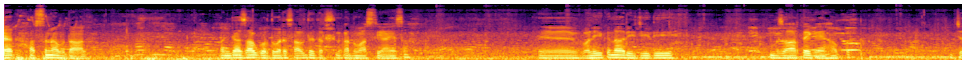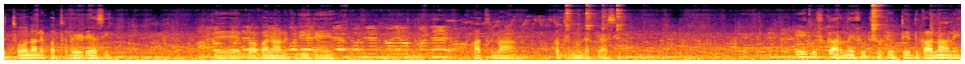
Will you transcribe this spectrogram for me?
ਸ਼ਹਿਰ ਹਸਨ ਅਬਦਾਲ। ਪੰਜਾ ਸਾਹਿਬ ਗੁਰਦੁਆਰੇ ਸਾਹਿਬ ਦੇ ਦਰਸ਼ਨ ਕਰਨ ਵਾਸਤੇ ਆਏ ਸਾਂ। ਤੇ ਵਲੀ ਕੰਧਾਰੀ ਜੀ ਦੀ ਮਜ਼ਾਰ ਤੇ ਗਏ ਹਾਂ ਉੱਪਰ, ਜਿੱਥੋਂ ਉਹਨਾਂ ਨੇ ਪੱਥਰ ਰੇੜਿਆ ਸੀ। ਤੇ ਬਾਬਾ ਨਾਨਕ ਜੀ ਨੇ ਹੱਥ ਨਾਲ ਪੱਥਰ ਨੂੰ ਢੱਕਿਆ ਸੀ। ਇਹ ਕੁਝ ਘਰ ਨੇ ਛੋਟੇ ਛੋਟੇ ਉੱਤੇ ਦੁਕਾਨਾਂ ਨੇ।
